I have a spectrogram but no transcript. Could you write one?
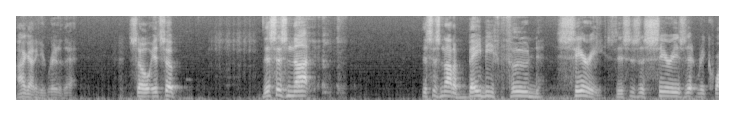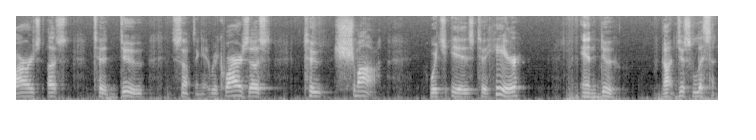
I got to get rid of that. So it's a, this is not, this is not a baby food series. This is a series that requires us to do something. It requires us to shema, which is to hear and do, not just listen.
